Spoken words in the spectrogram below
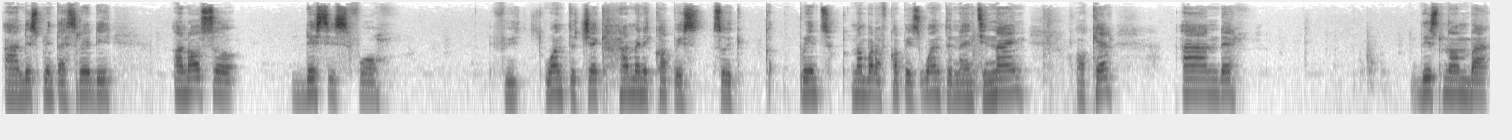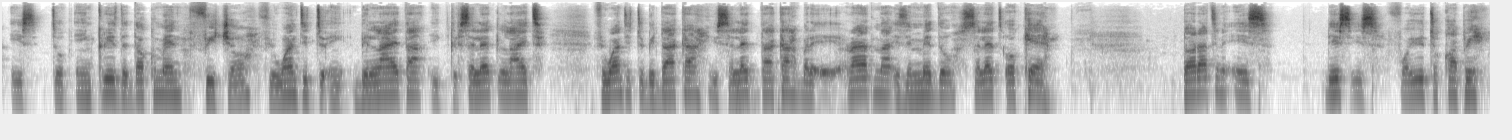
and this printer is ready. And also this is for if you want to check how many copies so print number of copies 1 to 99 okay? And uh, this number is to increase the document feature. If you want it to be lighter you select light. If you want it to be darker you select darker but eh, right now is in middle select ok. The other thing is this is for you to copy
